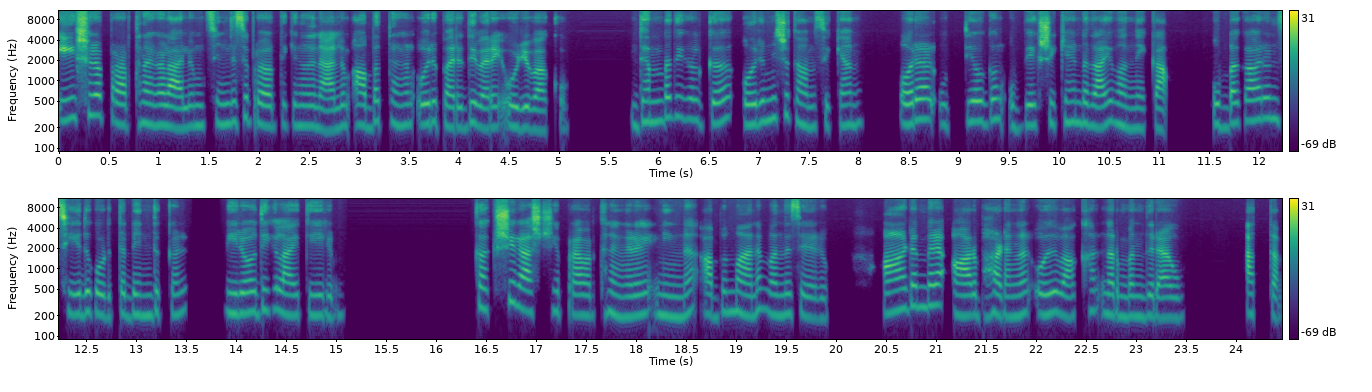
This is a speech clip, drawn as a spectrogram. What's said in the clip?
ഈശ്വര പ്രാർത്ഥനകളാലും ചിന്തിച്ച് പ്രവർത്തിക്കുന്നതിനാലും അബദ്ധങ്ങൾ ഒരു പരിധിവരെ ഒഴിവാക്കും. ദമ്പതികൾക്ക് ഒരുമിച്ച് താമസിക്കാൻ ഒരാൾ ഉദ്യോഗം ഉപേക്ഷിക്കേണ്ടതായി വന്നേക്കാം. ഉപകാരം ചെയ്തു കൊടുത്ത ബന്ധുക്കൾ വിരോധികളായിത്തീരും. കക്ഷി രാഷ്ട്രീയ പ്രവർത്തനങ്ങളിൽ നിന്ന് അപമാനം വന്നു ചേരും. ആഡംബര ആർഭാടങ്ങൾ ഒഴിവാക്കാൻ നിർബന്ധിതരാകും അത്തം.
